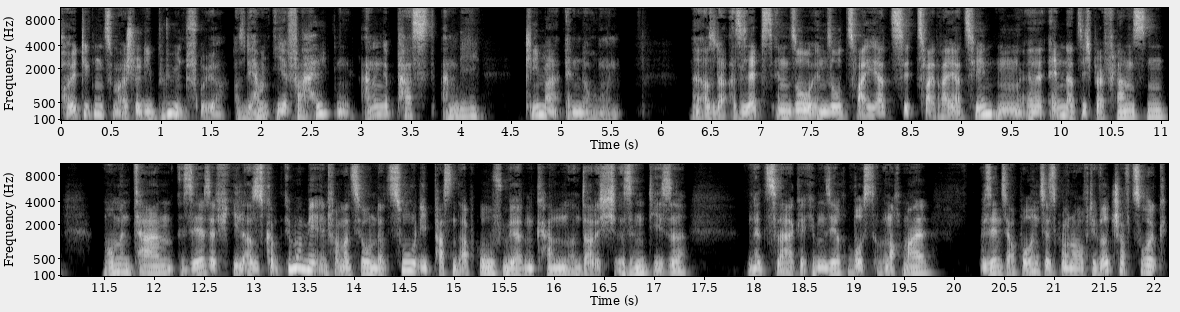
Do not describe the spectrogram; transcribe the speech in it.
heutigen zum Beispiel, die blühen früher. Also die haben ihr Verhalten angepasst an die Klimaänderungen. Ne, also, da, also selbst in so, in so zwei, Jahrzeh zwei drei Jahrzehnten äh, ändert sich bei Pflanzen momentan sehr, sehr viel. Also es kommt immer mehr Informationen dazu, die passend abgerufen werden kann. Und dadurch sind diese Netzwerke eben sehr robust. Aber nochmal, wir sehen es ja auch bei uns, jetzt kommen wir noch auf die Wirtschaft zurück.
